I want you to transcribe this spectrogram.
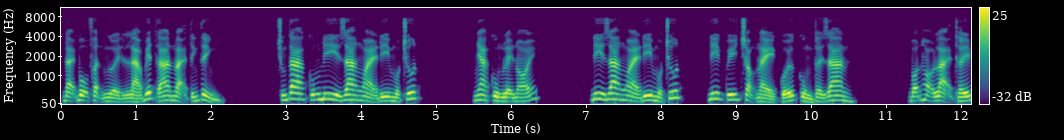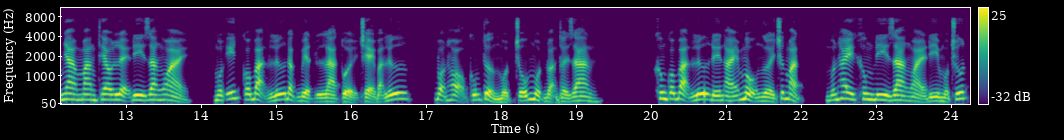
đại bộ phận người là biết An lại tính tình. Chúng ta cũng đi ra ngoài đi một chút. Nhà cùng lệ nói. Đi ra ngoài đi một chút, đi quý trọng này cuối cùng thời gian. Bọn họ lại thấy nha mang theo lệ đi ra ngoài, một ít có bạn lữ đặc biệt là tuổi trẻ bạn lữ, bọn họ cũng tưởng một chỗ một đoạn thời gian. Không có bạn lữ đến ái mộ người trước mặt, muốn hay không đi ra ngoài đi một chút.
